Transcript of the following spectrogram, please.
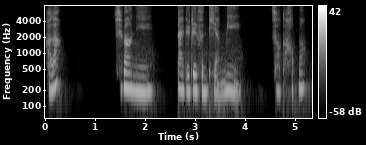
好了，希望你带着这份甜蜜，做个好梦。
